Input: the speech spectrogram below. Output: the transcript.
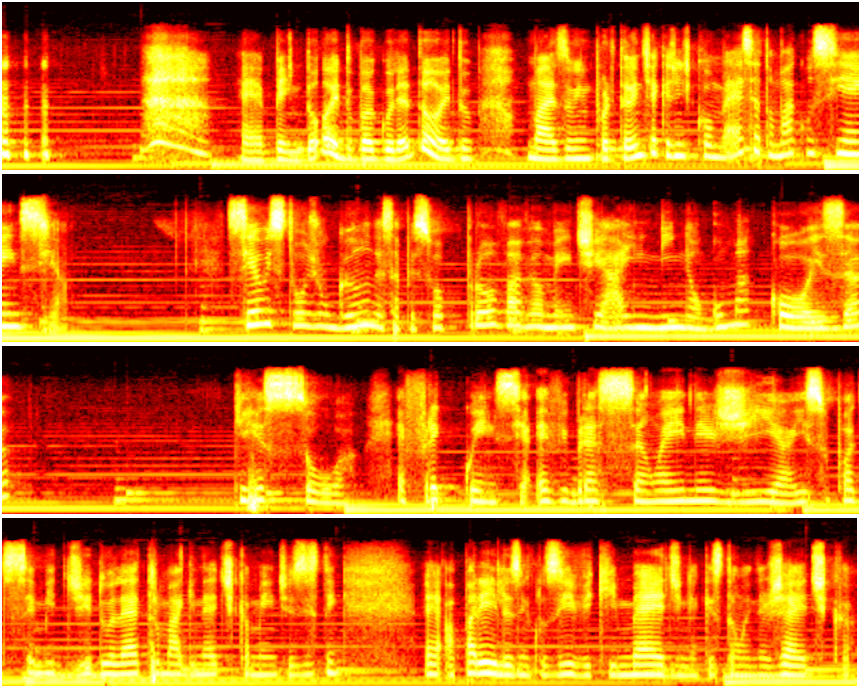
é bem doido, o bagulho é doido. Mas o importante é que a gente comece a tomar consciência. Se eu estou julgando essa pessoa, provavelmente há em mim alguma coisa que ressoa, é frequência, é vibração, é energia. Isso pode ser medido eletromagneticamente. Existem é, aparelhos, inclusive, que medem a questão energética.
